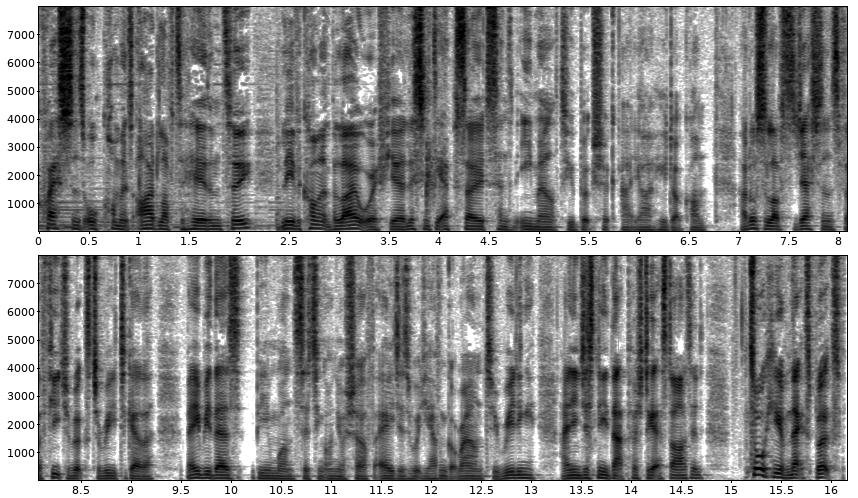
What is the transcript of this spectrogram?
questions or comments, I'd love to hear them too. Leave a comment below, or if you're listening to the episode, send an email to bookshook at yahoo.com. I'd also love suggestions for future books to read together. Maybe there's been one sitting on your shelf for ages which you haven't got around to reading, and you just need that push to get started. Talking of next books,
